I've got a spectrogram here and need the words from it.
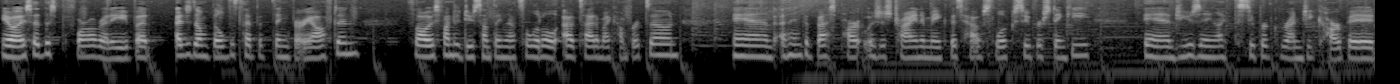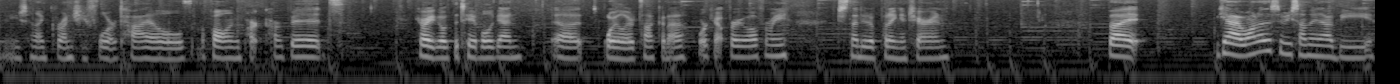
you know, I said this before already, but I just don't build this type of thing very often. It's always fun to do something that's a little outside of my comfort zone. And I think the best part was just trying to make this house look super stinky and using like the super grungy carpet using like grungy floor tiles the falling apart carpets. Here I go with the table again. Uh, spoiler, it's not gonna work out very well for me. Just ended up putting a chair in. But yeah, I wanted this to be something that would be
